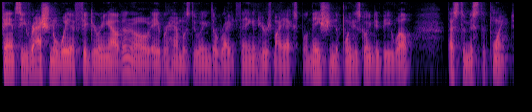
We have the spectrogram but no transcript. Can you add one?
fancy, rational way of figuring out, no, no, Abraham was doing the right thing, and here's my explanation, the point is going to be, well, that's to miss the point.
